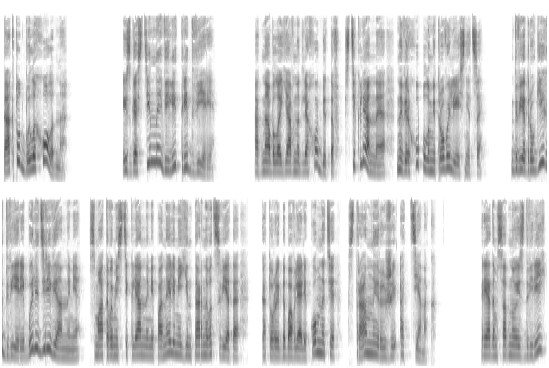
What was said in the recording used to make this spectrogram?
Так тут было холодно. Из гостиной вели три двери. Одна была явно для хоббитов, стеклянная, наверху полуметровой лестницы. Две других двери были деревянными, с матовыми стеклянными панелями янтарного цвета, которые добавляли комнате странный рыжий оттенок. Рядом с одной из дверей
